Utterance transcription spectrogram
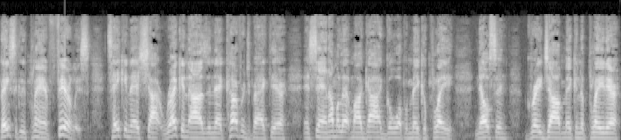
basically playing fearless, taking that shot, recognizing that coverage back there, and saying, I'm going to let my guy go up and make a play. Nelson, great job making the play there.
